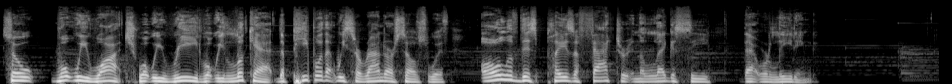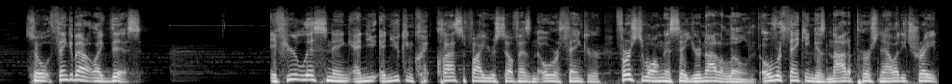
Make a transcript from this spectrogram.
So, what we watch, what we read, what we look at, the people that we surround ourselves with, all of this plays a factor in the legacy that we're leading. So, think about it like this if you're listening and you and you can classify yourself as an overthinker, first of all, I'm going to say you're not alone. Overthinking is not a personality trait.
